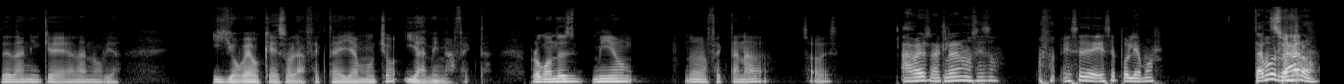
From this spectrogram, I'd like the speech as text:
de Dani que a la novia. Y yo veo que eso le afecta a ella mucho y a mí me afecta. Pero cuando es mío, no me afecta nada, ¿sabes? A ver, acláranos eso. ese, ese poliamor. Está muy Suena- raro.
